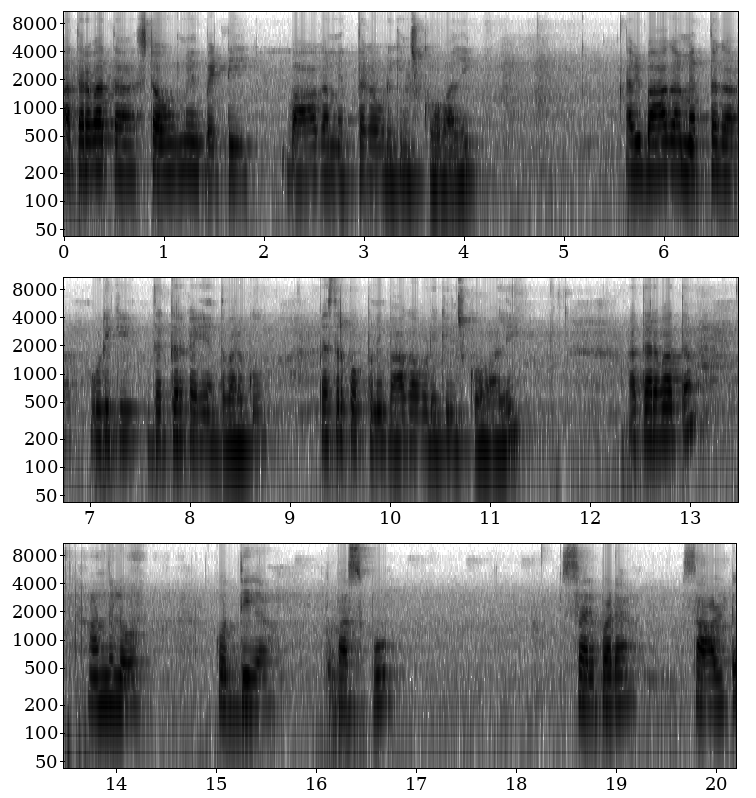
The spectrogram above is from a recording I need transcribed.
ఆ తర్వాత స్టవ్ మీద పెట్టి బాగా మెత్తగా ఉడికించుకోవాలి. అవి బాగా మెత్తగా ఉడికి దగ్గరకు అయ్యేంత వరకు పెసరపప్పుని బాగా ఉడికించుకోవాలి. ఆ తర్వాత అందులో కొద్దిగా పసుపు సరిపడా సాల్ట్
